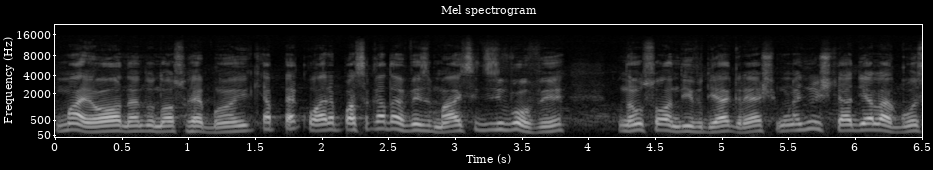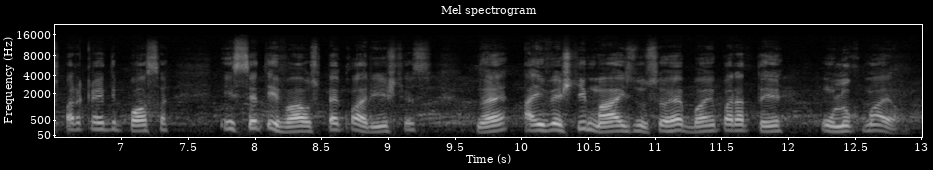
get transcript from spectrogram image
maior né, do nosso rebanho e que a pecuária possa cada vez mais se desenvolver, não só a nível de Agreste, mas no estado de Alagoas, para que a gente possa incentivar os pecuaristas né, a investir mais no seu rebanho para ter um lucro maior.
